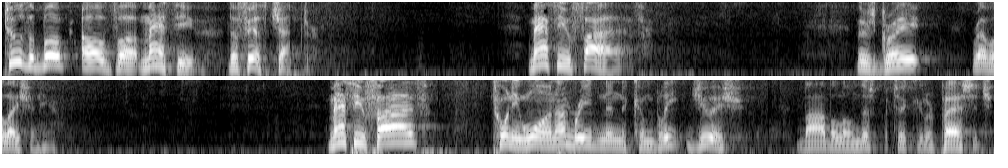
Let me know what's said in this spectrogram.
to the book of uh, Matthew, the fifth chapter. Matthew 5. There's great revelation here. Matthew 5, 21. I'm reading in the complete Jewish Bible on this particular passage.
